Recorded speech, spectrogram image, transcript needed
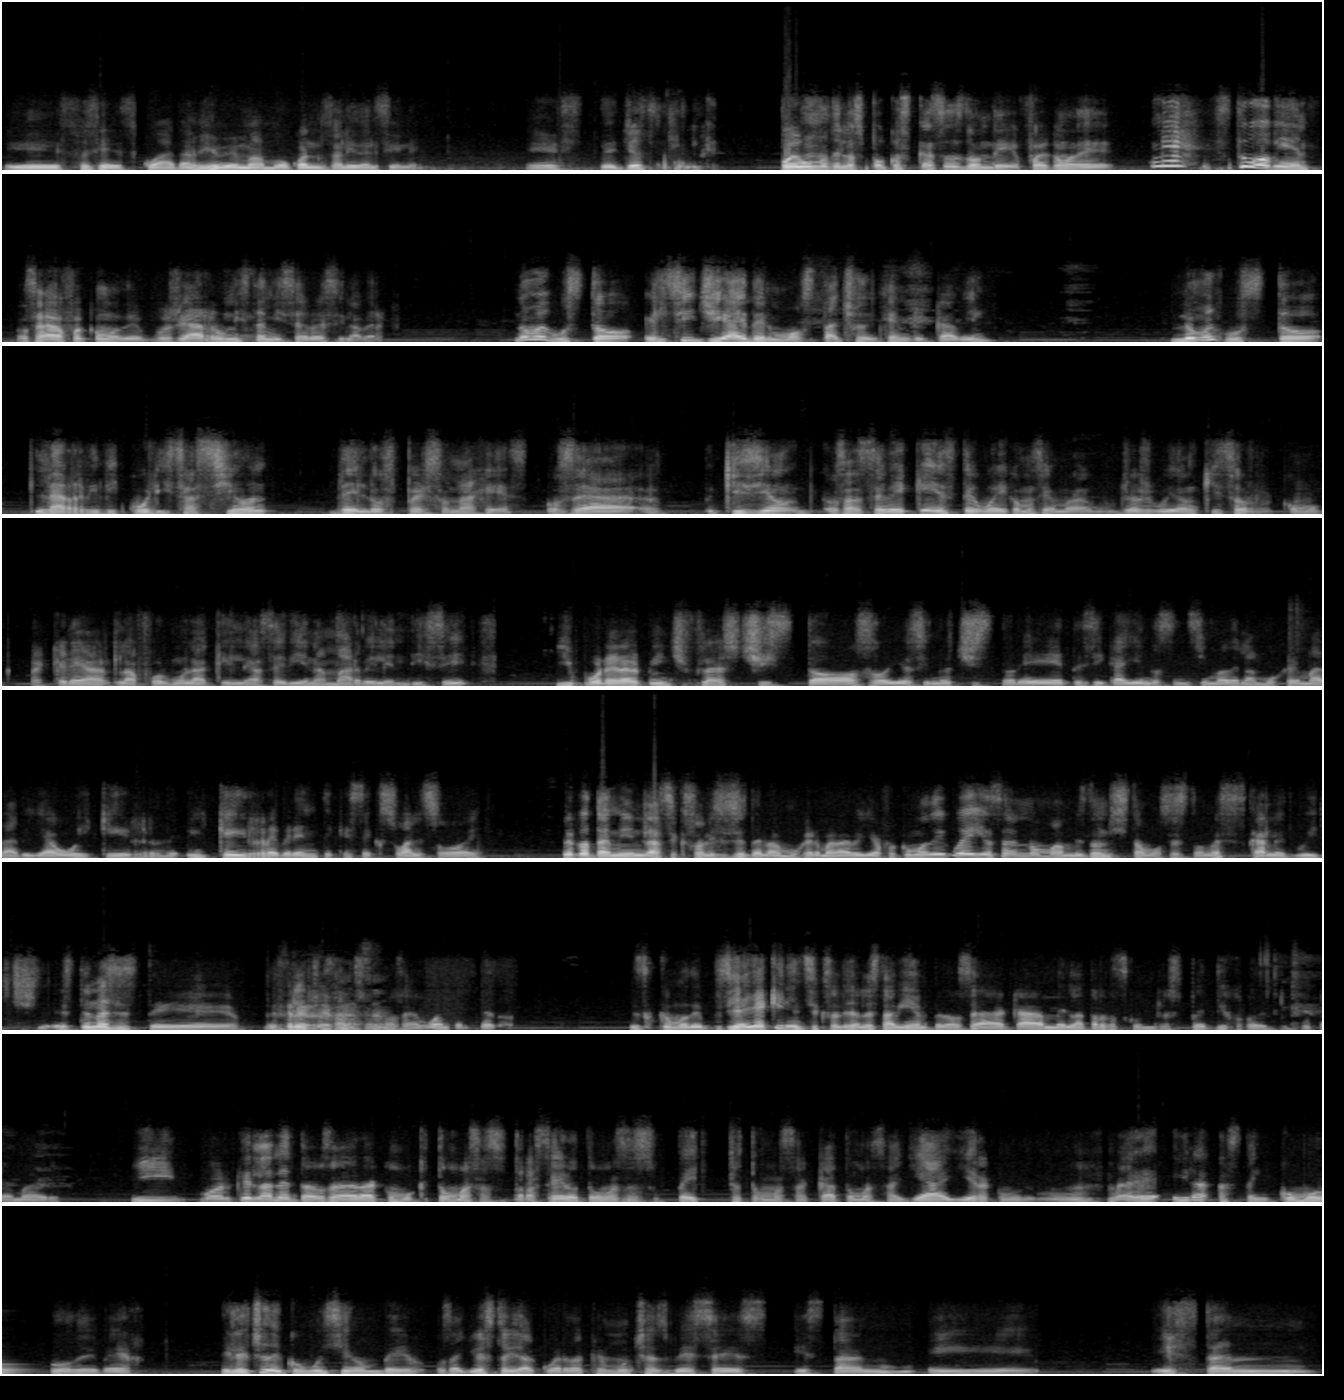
eh, Suicide Squad a mí me mamó cuando salí del cine. Este, Just fue uno de los pocos casos donde fue como de, estuvo bien. O sea, fue como de, pues ya reuniste a mis héroes y la verga. No me gustó el CGI del mostacho de Henry Cavill. No me gustó la ridiculización de los personajes. O sea, quisieron, o sea, se ve que este güey, ¿cómo se llama? Josh Whedon quiso como recrear la fórmula que le hace bien a Marvel en DC y poner al pinche Flash chistoso y haciendo chistoretes y cayéndose encima de la Mujer Maravilla. Uy, qué, qué irreverente, qué sexual soy. Luego también la sexualización de la Mujer Maravilla fue como de, güey, o sea, no mames, no necesitamos esto, no es Scarlet Witch, este no es este Scarlet Johansson, o sea, aguanta el pedo. Es como de, pues si allá quieren sexualizarla está bien, pero o sea, acá me la tratas con respeto, hijo de tu puta madre. Y porque la neta, o sea, era como que tomas a su trasero, tomas a su pecho, tomas acá, tomas allá, y era como, mm, eh, era hasta incómodo de ver. El hecho de cómo hicieron ver, o sea, yo estoy de acuerdo que muchas veces están eh, están,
